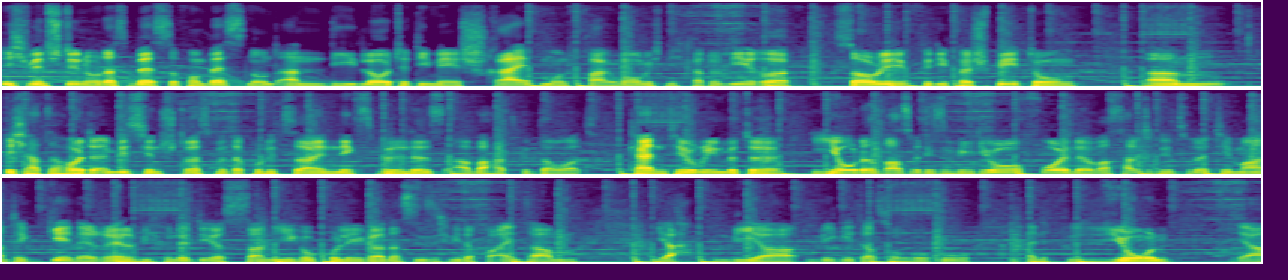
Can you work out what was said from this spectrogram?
Ich wünsche dir nur das Beste vom Besten und an die Leute, die mir schreiben und fragen, warum ich nicht gratuliere. Sorry für die Verspätung. Ähm, ich hatte heute ein bisschen Stress mit der Polizei, nichts Wildes, aber hat gedauert. Keine Theorien bitte. Yo, das war's mit diesem Video, Freunde. Was haltet ihr zu der Thematik generell? Wie findet ihr San Diego Kollega, dass sie sich wieder vereint haben? Ja, via Vegeta Son Goku. Eine Fusion. Ja,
